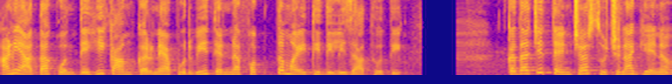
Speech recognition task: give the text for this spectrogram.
आणि आता कोणतेही काम करण्यापूर्वी त्यांना फक्त माहिती दिली जात होती. कदाचित त्यांच्या सूचना घेणं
